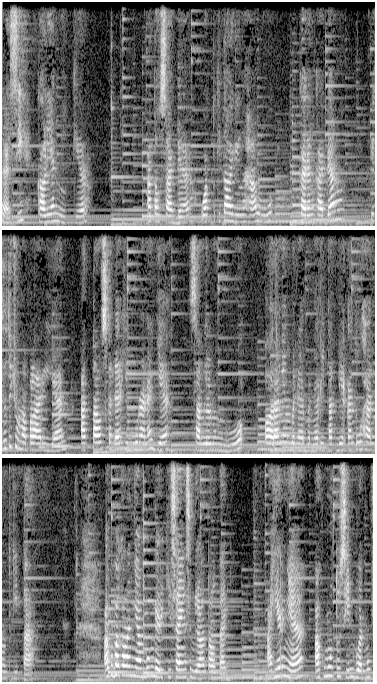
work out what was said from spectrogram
nggak sih kalian mikir atau sadar waktu kita lagi ngehalu kadang-kadang itu tuh cuma pelarian atau sekedar hiburan aja sambil nunggu orang yang benar-benar ditakdirkan Tuhan untuk kita. Aku bakalan nyambung dari kisah yang 9 tahun tadi. Akhirnya, aku mutusin buat move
